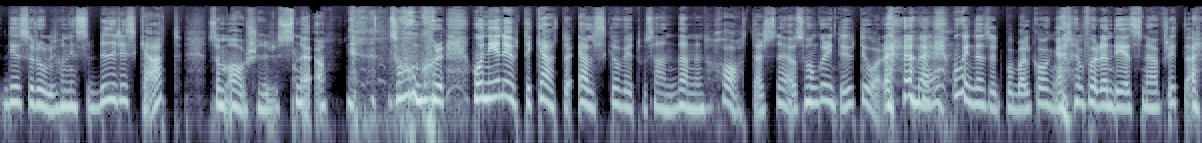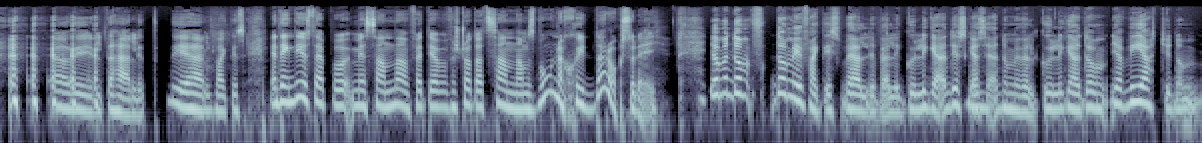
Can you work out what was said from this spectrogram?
det är så roligt. Hon är en sibirisk katt som avskyr snö. Så hon, går, hon är en utekatt och älskar att vara ute på sanden men hatar snö. Så hon går inte ut i år. Hon går inte ens ut på balkongen förrän det är snöfritt där. Ja, det är lite härligt. Det är härligt faktiskt. Men jag tänkte just det här på, med Sandhamn, för att jag har förstått att Sandhamnsborna skyddar också dig. Ja, men de, de är faktiskt väldigt, väldigt gulliga. Det ska jag mm. säga. De är väldigt gulliga. De, jag vet ju, de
